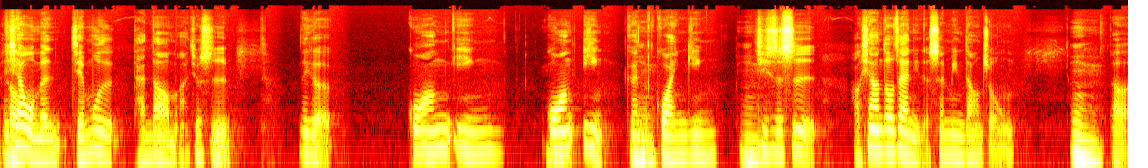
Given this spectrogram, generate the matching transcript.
很像我们节目谈到嘛，就是那个光阴、光印跟嗯。观音，嗯。其实是好像都在你的生命当中嗯呃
